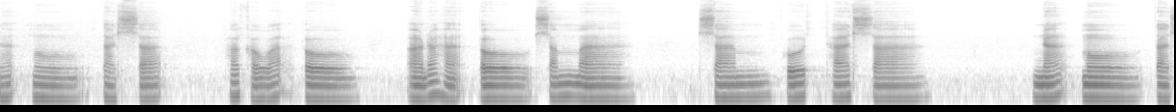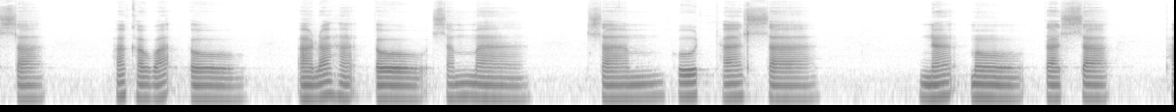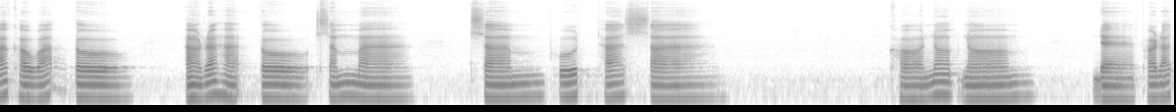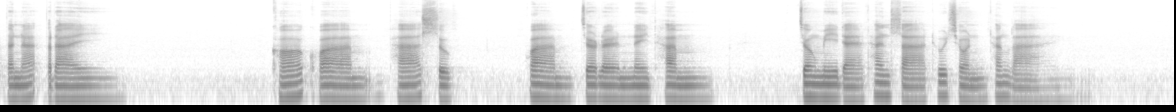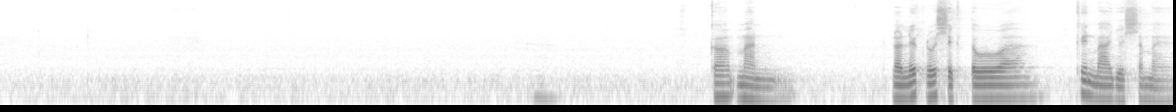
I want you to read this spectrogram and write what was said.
นะโมตัสสะภะคะวะโต อะระหะโต สัมมาสัมพุทธัสสะนะโมตัสสะภะคะวะโต อะระหะโต สัมมาสัมพุทธัสสะนะโม ตัสสะภะคะวะโต อะระหะโต สัมมาสัมพุทธัสสะขอนอบน้อม แด่พระรัตนตรัย ขอความผาสุข ความเจริญในธรรม จงมีแด่ท่านสาธุชนทั้งหลาย ก็มันระลึกรู้สึกตัวขึ้นมาอยู่เสมอ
